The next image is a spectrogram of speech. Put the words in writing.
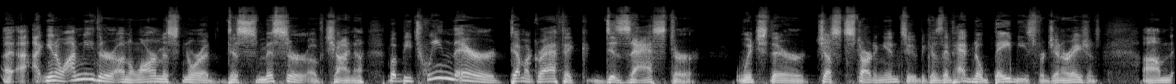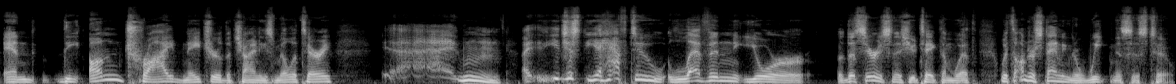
Uh, I, you know, I'm neither an alarmist nor a dismisser of China, but between their demographic disaster, which they're just starting into because they've had no babies for generations, um, and the untried nature of the Chinese military, uh, hmm, I- you just you have to leaven your the seriousness you take them with with understanding their weaknesses too.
